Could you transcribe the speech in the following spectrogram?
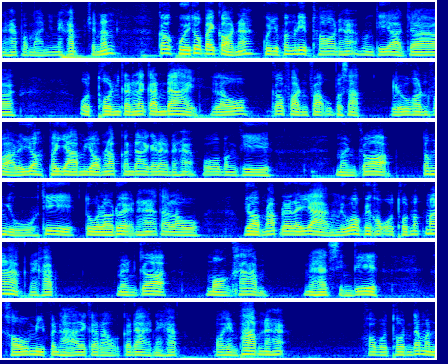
นะฮะประมาณนี้นะครับ ฉะนั้นก็คุยทั่วไปก่อนนะคุณอย่าเพิ่งรีบท้อนะฮะบางทีอาจจะอดทนกันและกันได้ แล้วก็ฟันฝ่าอุปสรรค หรือฟันฝ่าหรือยอพยายามยอมรับกันได้ก็ได้นะฮะเพราะว่าบางทีมันก็ต้องอยู่ที่ตัวเราด้วยนะฮะถ้าเรายอมรับหลายๆอย่าง หรือว่าเป็นความอดทนมากๆนะครับ มันก็มองข้ามนะฮะสิ่งที่เขามีปัญหาอะไรกับเราก็ได้นะครับ พอเห็นภาพนะฮะความอดทนถ้ามัน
